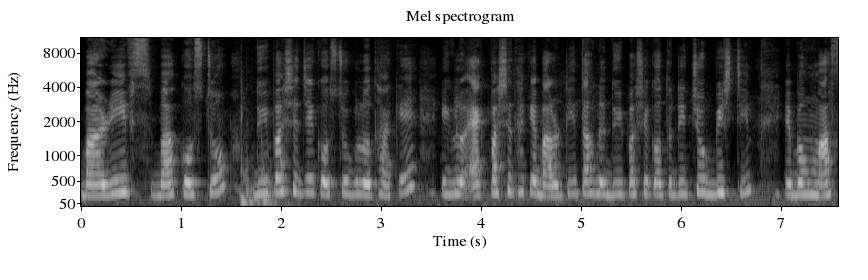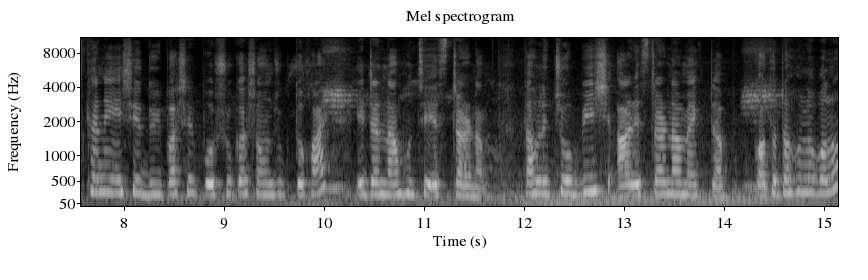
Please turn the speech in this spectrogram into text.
বা রিপস বা কোষ্ঠ। দুই পাশে যে কোষ্ঠগুলো থাকে, এগুলো এক পাশে থাকে বারোটি, তাহলে দুই পাশে কতটি? চব্বিশটি। এবং মাঝখানে এসে দুই পাশের পশুকা সংযুক্ত হয়, এটার নাম হচ্ছে এস্টারনাম। তাহলে চব্বিশ আর এস্টারনাম একটা কতটা হলো বলো?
